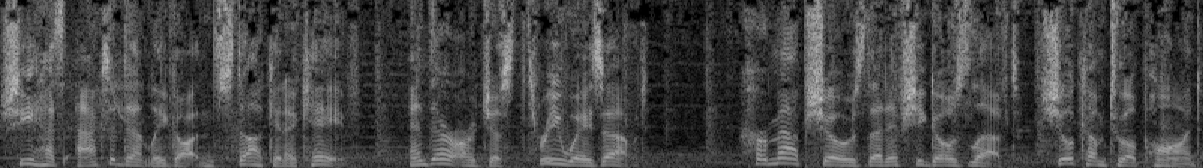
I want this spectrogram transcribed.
She has accidentally gotten stuck in a cave, and there are just three ways out. Her map shows that if she goes left, she'll come to a pond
